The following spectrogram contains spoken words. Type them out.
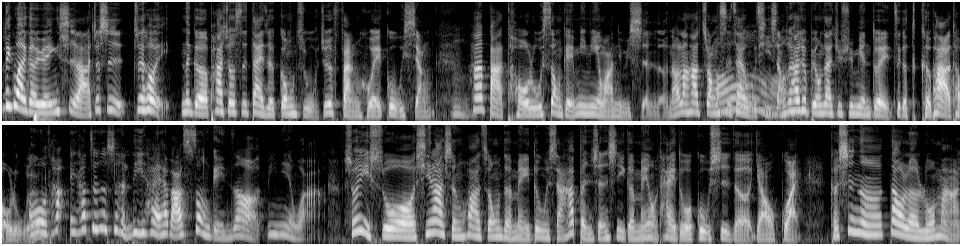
另外一个原因是啦，就是最后那个帕修斯带着公主就是返回故乡，嗯，他把头颅送给密涅瓦女神了，然后让她装饰在武器上，哦、所以他就不用再继续面对这个可怕的头颅了。哦，他哎、欸，他真的是很厉害，他把它送给你知道密涅瓦。所以说，希腊神话中的梅杜莎，她本身是一个没有太多故事的妖怪，可是呢，到了罗马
